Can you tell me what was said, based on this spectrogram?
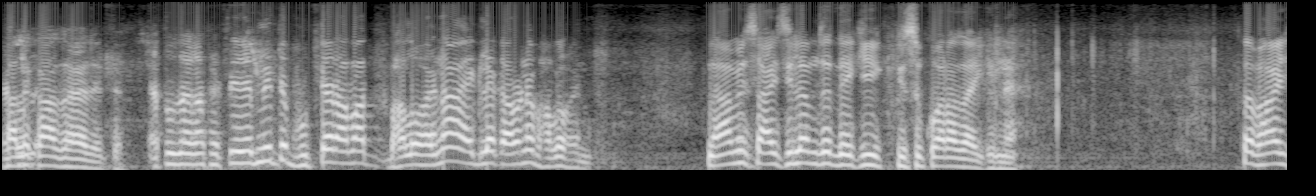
তাহলে কাজ হয়ে যেত। এত জায়গা থাকতে এমনিতে ভুট্টার আবাদ ভালো হয় না এগুলা কারণে ভালো হয় না। না আমি চাইছিলাম যে দেখি কিছু করা যায় কিনা। তা ভাই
